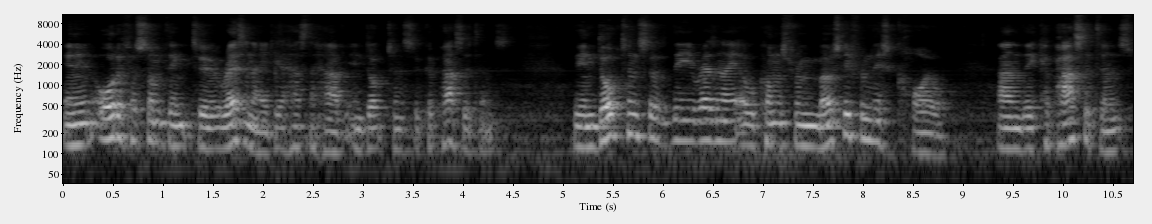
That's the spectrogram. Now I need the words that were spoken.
And in order for something to resonate, it has to have inductance to capacitance. The inductance of the resonator comes from mostly from this coil, and the capacitance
